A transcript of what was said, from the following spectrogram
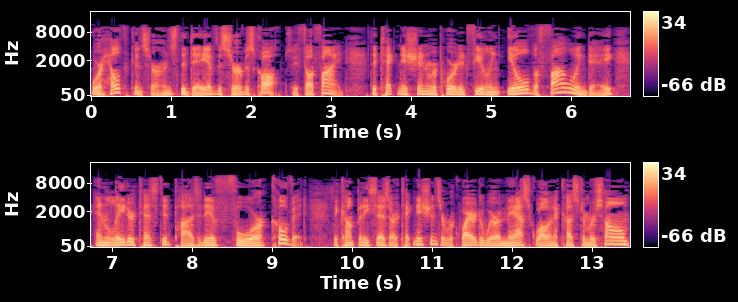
or health concerns the day of the service call, so he felt fine. The technician reported feeling ill the following day and later tested positive for COVID. The company says our technicians are required to wear a mask while in a customer's home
